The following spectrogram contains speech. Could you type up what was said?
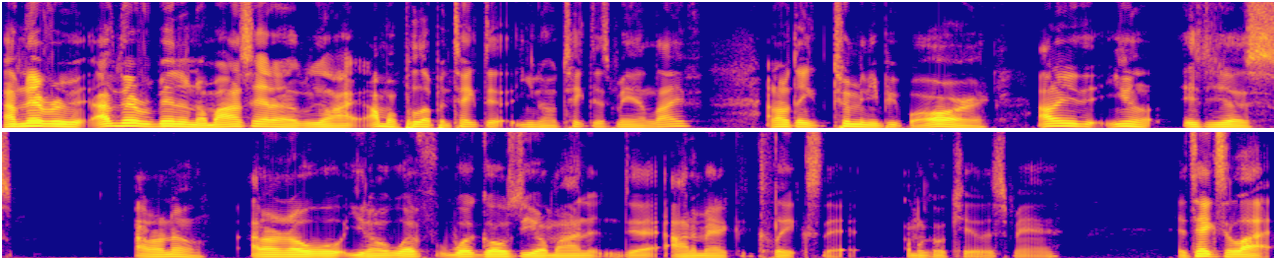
I've never I've never been in a mindset of you know I, am gonna pull up and take the you know take this man life. I don't think too many people are. I don't even you know it's just I don't know. I don't know you know what what goes to your mind that automatically clicks that I'm gonna go kill this man. It takes a lot.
